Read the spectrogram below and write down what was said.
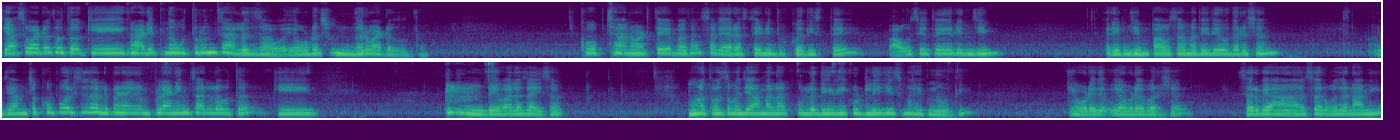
की असं वाटत होतं की गाडीतनं उतरून चालत जावं. एवढं सुंदर वाटत होतं. खूप छान वाटतंय बघा सगळ्या रस्त्याने धुकं दिसतंय. पाऊस येतोय रिमझिम. रिमझिम पावसामध्ये देवदर्शन. म्हणजे आमचं खूप वर्ष झालं पण प्लॅनिंग चाललं होतं की देवाला जायचं. महत्त्वाचं म्हणजे आम्हाला कुलदेवी कुठली हीच माहीत नव्हती. एवढ्या एवढ्या वर्ष सर्व सर्वजण आम्ही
